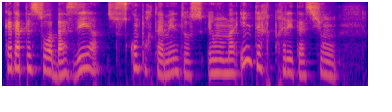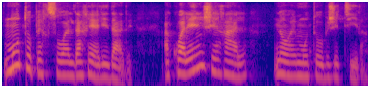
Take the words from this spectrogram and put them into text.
Cada pessoa baseia seus comportamentos em uma interpretação muito pessoal da realidade, a qual, em geral, não é muito objetiva.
